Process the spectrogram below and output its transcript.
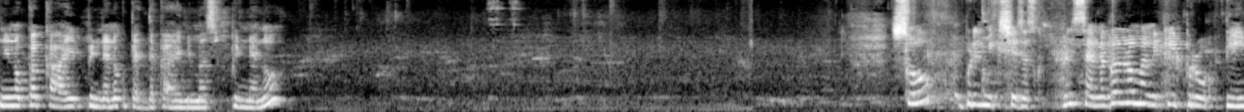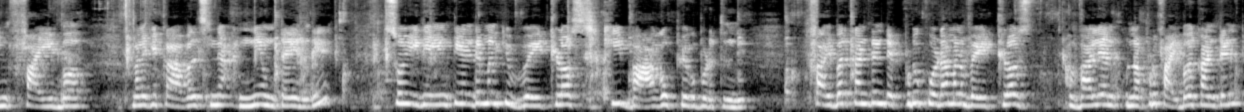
నేను ఒక కాయ పిండాను ఒక పెద్ద కాయ నిమ్మరసం పిండాను. సో ఇప్పుడు ఇది మిక్స్ చేసేసుకున్నాం. శనగల్లో మనకి ప్రోటీన్ ఫైబర్ మనకి కావాల్సిన అన్నీ ఉంటాయండి. సో ఇది ఏంటి అంటే మనకి వెయిట్ లాస్కి బాగా ఉపయోగపడుతుంది. ఫైబర్ కంటెంట్ ఎప్పుడు కూడా మనం వెయిట్ లాస్ అవ్వాలి అనుకున్నప్పుడు ఫైబర్ కంటెంట్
